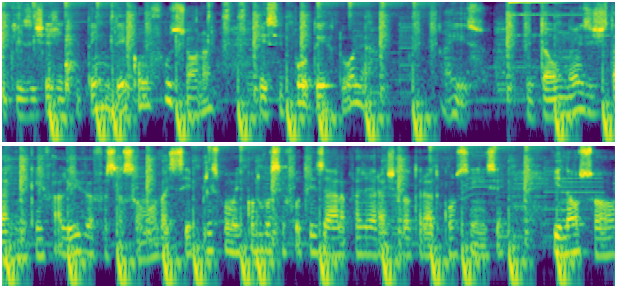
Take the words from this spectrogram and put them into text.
o que existe é a gente entender como funciona esse poder do olhar. É isso. Então não existe técnica infalível, a fascinação não vai ser, principalmente quando você for utilizar ela para gerar estado alterado de consciência e não só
